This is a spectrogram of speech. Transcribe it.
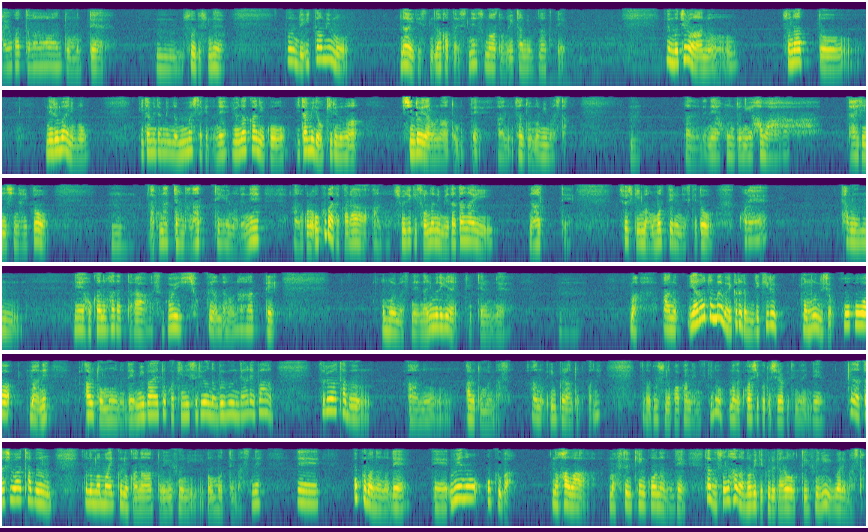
あよかったなと思って。うんそうですね。なので痛みもないですなかったですね。その後の痛みもなくて。でもちろんあのその後寝る前にも痛み止め飲みましたけどね。夜中にこう痛みで起きるのはしんどいだろうなと思ってあのちゃんと飲みました、うん、なのでね本当に歯は大事にしないと、うん、なくなっちゃうんだなっていうのでね。あのこれ奥歯だからあの正直そんなに目立たないなって正直今思ってるんですけどこれ多分ね他の歯だったらすごいショックなんだろうなって思いますね。何もできないって言ってるんで、うん、まああのやろうと思えばいくらでもできると思うんですよ。方法はまあねあると思うので見栄えとか気にするような部分であればそれは多分あのあると思います。あのインプラントとかね。だからどうするのか分かんないんですけどまだ詳しいこと調べてないんで。ただ私は多分このまま行くのかなというふうに思ってますね。で奥歯なのでえー、上の奥歯の歯は、まあ、普通に健康なので多分その歯が伸びてくるだろうっていうふうに言われました。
